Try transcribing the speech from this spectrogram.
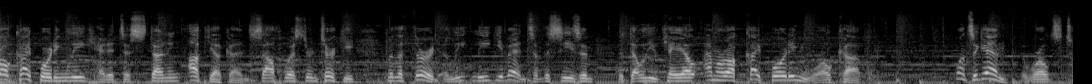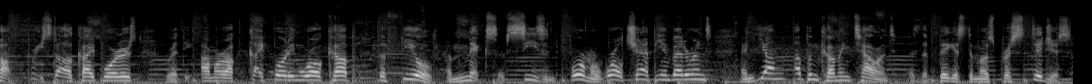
World Kiteboarding League headed to stunning Akyaka in southwestern Turkey for the third Elite League event of the season, the WKL Amarok Kiteboarding World Cup. Once again, the world's top freestyle kiteboarders were at the Amarok Kiteboarding World Cup, the field a mix of seasoned former world champion veterans and young up-and-coming talent as the biggest and most prestigious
